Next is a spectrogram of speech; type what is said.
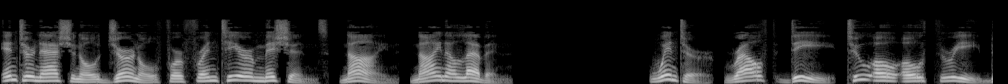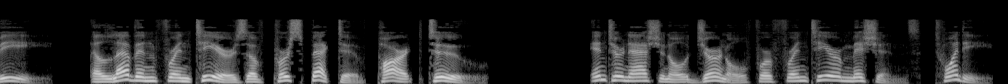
International Journal for Frontier Missions, 9, 911 Winter, Ralph D. 2003b. 11 Frontiers of Perspective Part 2. International Journal for Frontier Missions, 20,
